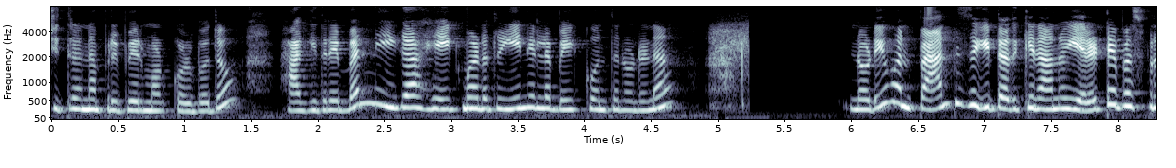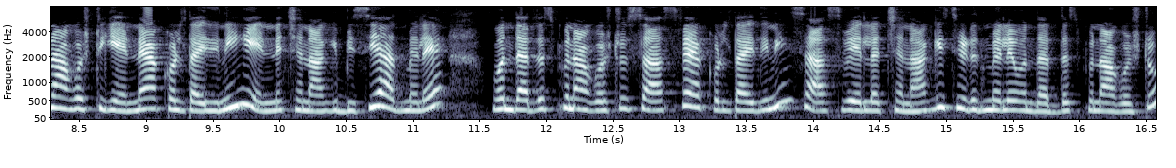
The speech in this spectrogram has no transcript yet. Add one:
ಚಿತ್ರಾನ್ನ ಪ್ರಿಪೇರ್ ಮಾಡ್ಕೊಳ್ಬೋದು. ಹಾಗಿದ್ರೆ ಬನ್ನಿ, ಈಗ ಹೇಗೆ ಮಾಡೋದು, ಏನೆಲ್ಲ ಬೇಕು ಅಂತ ನೋಡೋಣ. ನೋಡಿ, ಒಂದು ಪ್ಯಾನ್ ಬಿಸಿಗಿಟ್ಟು ಅದಕ್ಕೆ ನಾನು ಎರಡು ಟೇಬಲ್ ಸ್ಪೂನ್ ಆಗೋಷ್ಟಿಗೆ ಎಣ್ಣೆ ಹಾಕ್ಕೊಳ್ತಾ ಇದ್ದೀನಿ. ಎಣ್ಣೆ ಚೆನ್ನಾಗಿ ಬಿಸಿ ಆದಮೇಲೆ ಒಂದು ಅರ್ಧ ಸ್ಪೂನ್ ಆಗೋಷ್ಟು ಸಾಸಿವೆ ಹಾಕ್ಕೊಳ್ತಾ ಇದ್ದೀನಿ. ಸಾಸಿವೆ ಎಲ್ಲ ಚೆನ್ನಾಗಿ ಸಿಡಿದ್ಮೇಲೆ ಒಂದು ಅರ್ಧ ಸ್ಪೂನ್ ಆಗೋಷ್ಟು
